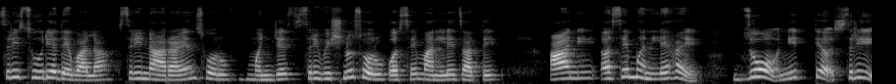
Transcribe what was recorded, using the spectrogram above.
श्री सूर्यदेवाला श्री नारायण स्वरूप म्हणजेच श्री विष्णू स्वरूप असे मानले जाते. आणि असे म्हणले आहे जो नित्य श्री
